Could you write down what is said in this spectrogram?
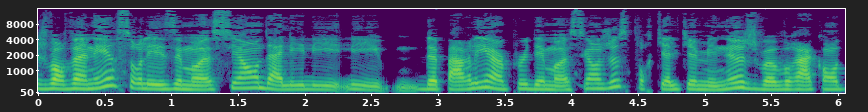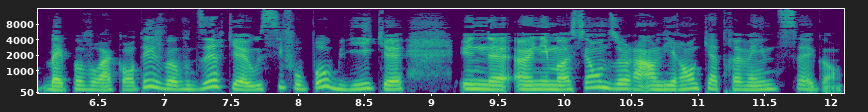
je vais revenir sur les émotions, d'aller les, les, de parler un peu d'émotions juste pour quelques minutes. Je vais vous raconter, ben pas vous raconter, je vais vous dire que aussi, faut pas oublier que une, une émotion dure environ 90 secondes.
